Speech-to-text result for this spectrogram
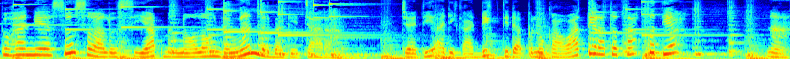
Tuhan Yesus selalu siap menolong dengan berbagai cara. Jadi adik-adik tidak perlu khawatir atau takut ya. Nah,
